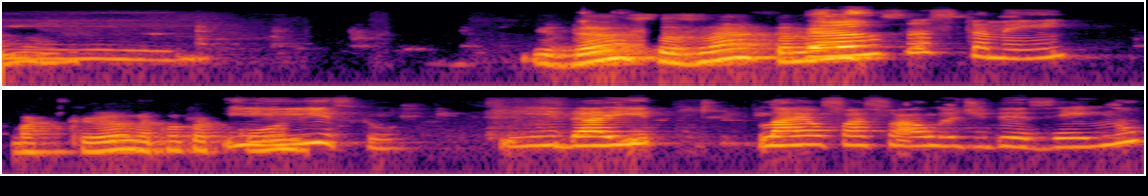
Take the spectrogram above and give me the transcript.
E... e... danças, né? Também. Danças também. Bacana, quanta coisa. Isso. E daí lá eu faço aula de desenho,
